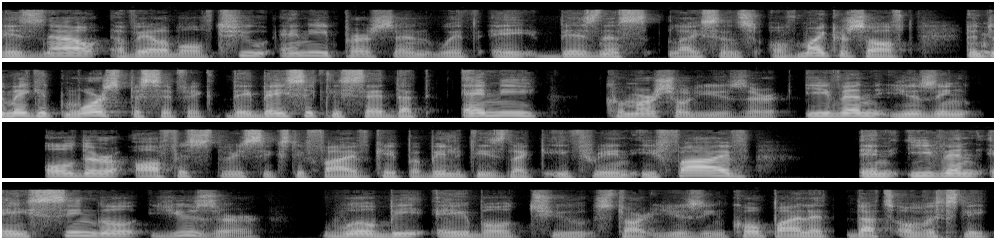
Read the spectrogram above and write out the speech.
is now available to any person with a business license of Microsoft. And to make it more specific, they basically said that any commercial user, even using older Office 365 capabilities like E3 and E5, and even a single user will be able to start using Copilot. That's obviously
